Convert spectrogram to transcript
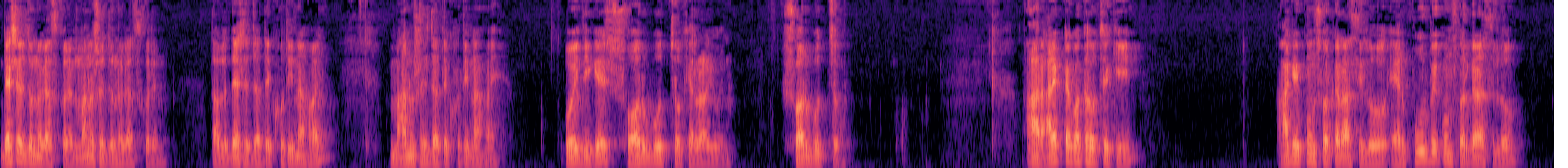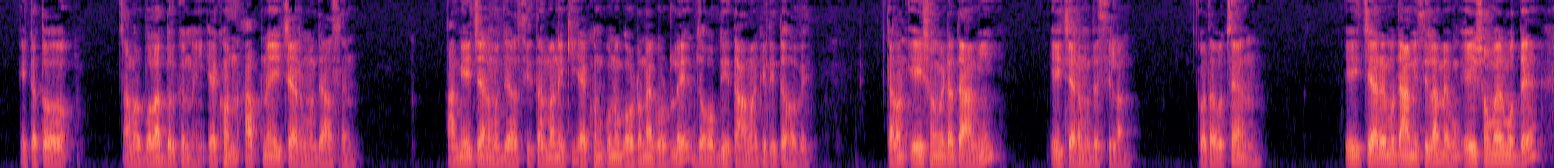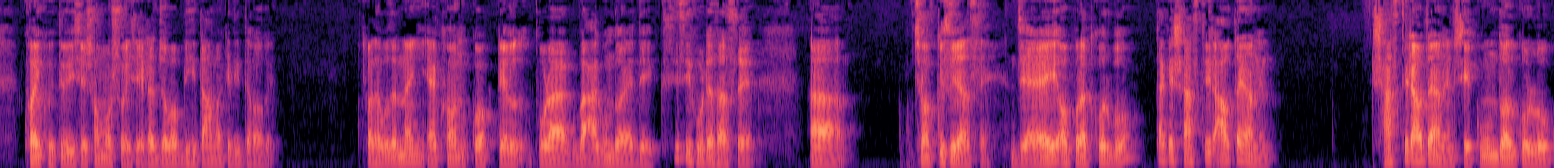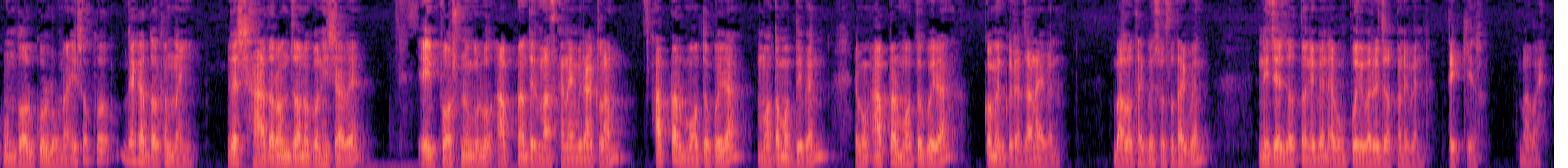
দেশের জন্য কাজ করেন, মানুষের জন্য কাজ করেন। তাহলে দেশের যাতে ক্ষতি না হয়, মানুষের যাতে ক্ষতি না হয় ওই দিকে সর্বোচ্চ খেয়াল রাখবেন, সর্বোচ্চ। আর আরেকটা কথা হচ্ছে কি, আগে কোন সরকার আসিল, এর পূর্বে কোন সরকার আসিল, এটা তো আমার বলার দরকার নেই। এখন আপনি এই চেয়ারের মধ্যে আছেন, আমি এই চেয়ারের মধ্যে আছি, তার মানে কি, এখন কোনো ঘটনা ঘটলে জবাবদিহিতা আমাকে দিতে হবে। কারণ এই সময়টাতে আমি এই চেয়ারের মধ্যে ছিলাম। কথা বলছেন? এই চেয়ারের মধ্যে আমি ছিলাম এবং এই সময়ের মধ্যে ক্ষয়ক্ষতি হয়েছে, সমস্যা হয়েছে, এটার জবাবদিহিতা আমাকে দিতে হবে। কথা বোঝেন নাই? এখন ককটেল পোড়াক বা আগুন ধরায় দেখ সিসি ফুটেজ আছে সব কিছুই আছে। যেই অপরাধ করব, তাকে শাস্তির আওতায় আনেন। শাস্তির আওতায় আনেন, সে কোন দল করল, কোন দল করল না, এসব তো দেখার দরকার নাই। সাধারণ জনগণ হিসাবে এই প্রশ্নগুলো আপনাদের মাঝখানে আমি রাখলাম। আপনার মতো কইরা মতামত দিবেন এবং আপনার মতো কইরা কমেন্ট কইরা জানাইবেন। ভালো থাকবেন, সুস্থ থাকবেন, নিজের যত্ন নেবেন এবং পরিবারের যত্ন নেবেন। টেক কেয়ার বাবাই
